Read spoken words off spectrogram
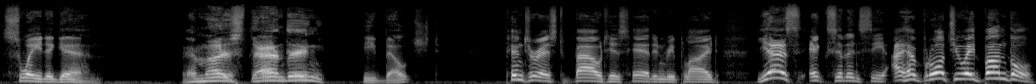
swayed again. Am I standing? he belched. Pinterest bowed his head and replied, Yes, Excellency, I have brought you a bundle.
